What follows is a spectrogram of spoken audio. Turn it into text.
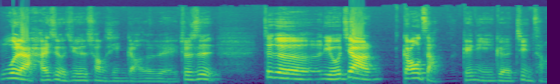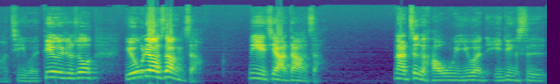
未来还是有机会创新高，对不对？就是这个油价高涨，给你一个进场的机会。第二个就是说，原料上涨，镍价大涨，那这个毫无疑问一定是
